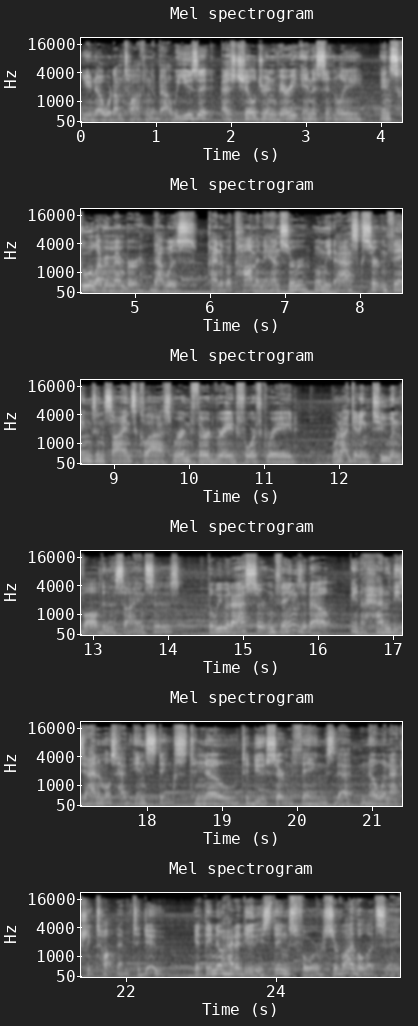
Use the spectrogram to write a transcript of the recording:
you know what I'm talking about. We use it as children very innocently. In school, I remember that was kind of a common answer when we'd ask certain things in science class. We're in third grade, fourth grade. We're not getting too involved in the sciences. But we would ask certain things about, you know, how do these animals have instincts to know to do certain things that no one actually taught them to do? Yet they know how to do these things for survival, let's say.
